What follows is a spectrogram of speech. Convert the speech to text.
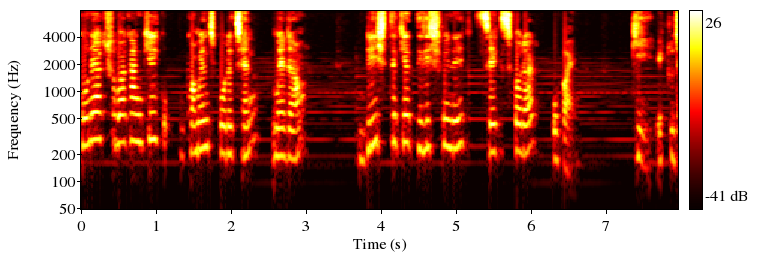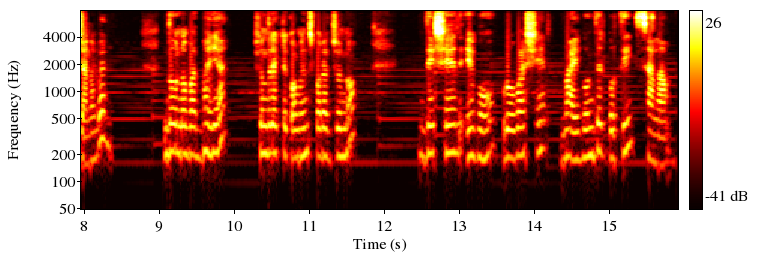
কোন এক শুভাকাঙ্ক্ষী কমেন্টস করেছেন ম্যাডাম বিশ থেকে তিরিশ মিনিট সেক্স করার উপায় কি? একটু জানাবেন? ধন্যবাদ ভাইয়া সুন্দর একটা কমেন্টস করার জন্য। দেশের এবং প্রবাসের ভাই বোনদের প্রতি সালাম।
